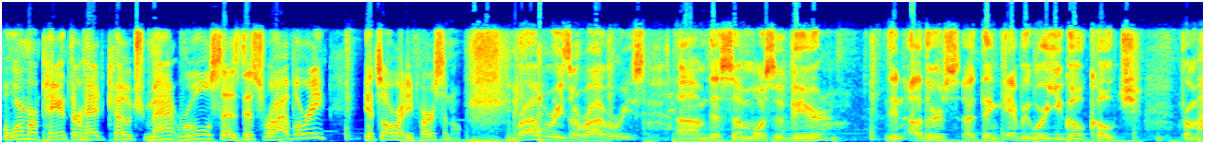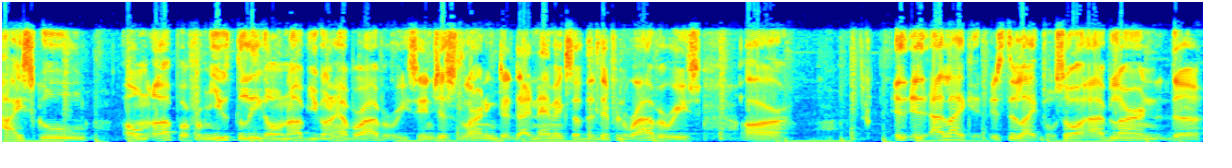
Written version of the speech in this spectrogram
former Panther head coach Matt Rhule, says this rivalry it's already personal. rivalries are rivalries. Um, there's some more severe than others. I think everywhere you go, coach, from high school on up or from youth league on up, you're going to have rivalries. And just learning the dynamics of the different rivalries are, it, it, I like it. It's delightful. So I've learned the,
